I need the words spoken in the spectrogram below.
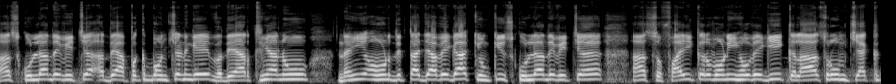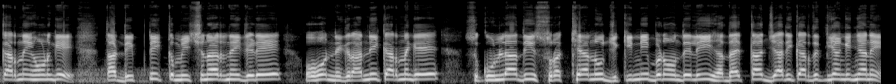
ਅ, ਸਕੂਲਾਂ ਦੇ ਵਿੱਚ ਅਧਿਆਪਕ ਪਹੁੰਚਣਗੇ ਵਿਦਿਆਰਥੀਆਂ ਨੂੰ ਨਹੀਂ ਆਉਣ ਦਿੱਤਾ ਜਾਵੇਗਾ ਕਿਉਂਕਿ ਸਕੂਲਾਂ ਦੇ ਵਿੱਚ ਸਫ਼ਾਈ ਕਰਵਾਉਣੀ ਹੋਵੇਗੀ ਕਲਾਸਰੂਮ ਚੈੱਕ ਕਰਨੇ ਹੋਣਗੇ। ਤਾਂ ਡਿਪਟੀ ਕਮਿਸ਼ਨਰ ਨੇ ਜਿਹੜੇ ਉਹ ਨਿਗਰਾਨੀ ਕਰਨਗੇ ਸਕੂਲਾਂ ਦੀ ਸੁਰੱਖਿਆ ਨੂੰ ਯਕੀਨੀ ਬਣਾਉਣ ਦੇ ਲਈ ਹਦਾਇਤਾਂ ਜਾਰੀ ਕਰ ਦਿੱਤੀਆਂ ਗਈਆਂ ਨੇ।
